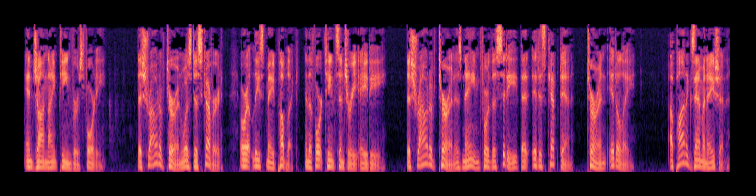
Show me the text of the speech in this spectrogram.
and John 19 verse 40. The Shroud of Turin was discovered or at least made public, in the 14th century AD. The Shroud of Turin is named for the city that it is kept in, Turin, Italy. Upon examination,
